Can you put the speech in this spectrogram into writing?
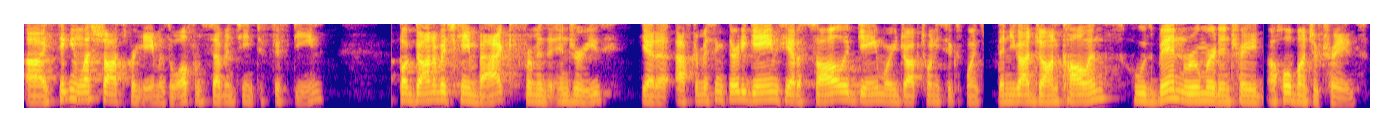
Uh, he's taking less shots per game as well, from 17 to 15. Bogdanovich came back from his injuries. He had a, after missing 30 games, he had a solid game where he dropped 26 points. Then you got John Collins, who's been rumored in trade a whole bunch of trades.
